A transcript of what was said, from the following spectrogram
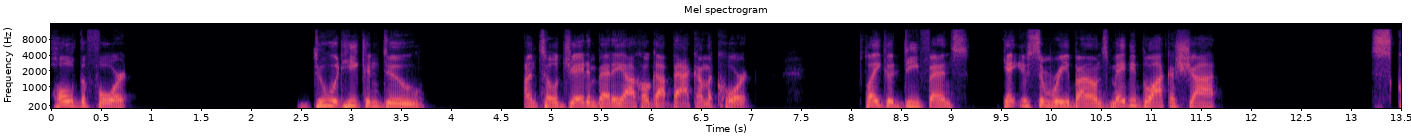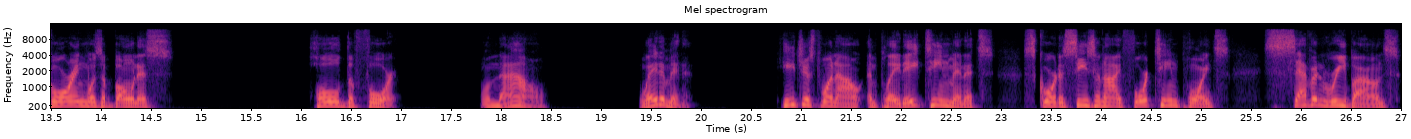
hold the fort, do what he can do until Jaden Bediako got back on the court, play good defense, get you some rebounds, maybe block a shot. Scoring was a bonus. Hold the fort. Well, now, wait a minute. He just went out and played 18 minutes, scored a season high 14 points, seven rebounds,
